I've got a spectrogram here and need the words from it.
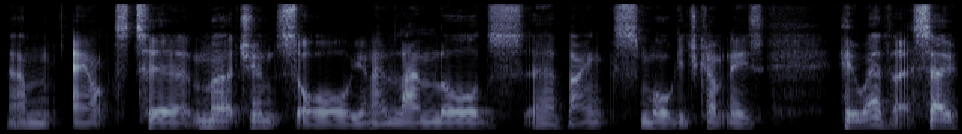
Um, out to merchants or you know landlords, uh, banks, mortgage companies, whoever. So,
